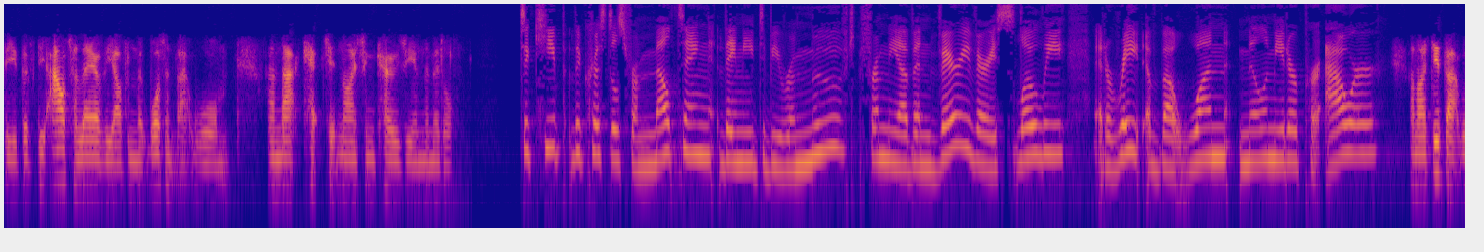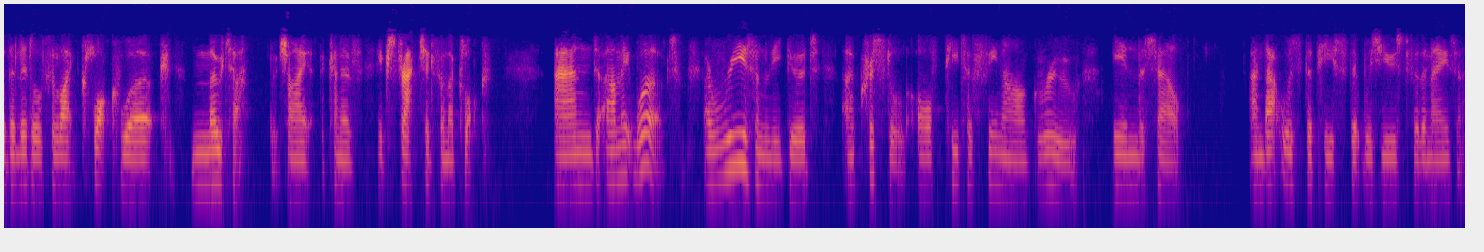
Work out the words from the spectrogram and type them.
the, the the outer layer of the oven that wasn't that warm, and that kept it nice and cozy in the middle. To keep the crystals from melting, they need to be removed from the oven very, very slowly at a rate of about one millimeter per hour. And I did that with a little sort of like clockwork motor, which I kind of extracted from a clock. And um, it worked. A reasonably good uh, crystal of Peter phenyl grew in the cell. And that was the piece that was used for the maser.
